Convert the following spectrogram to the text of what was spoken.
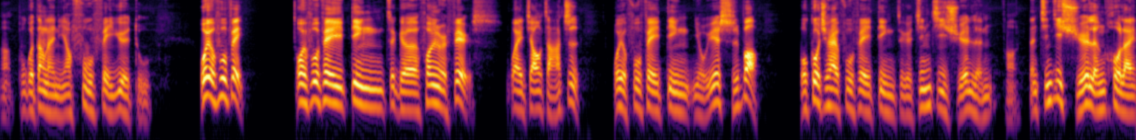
啊。不过当然你要付费阅读，我有付费，我有付费订这个《Foreign Affairs》外交杂志，我有付费订《纽约时报》，我过去还付费订这个《经济学人》啊。但《经济学人》后来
